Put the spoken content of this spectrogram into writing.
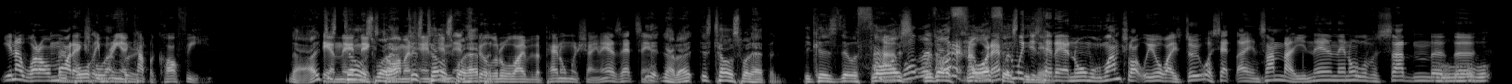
you know what? I might actually bring a food? cup of coffee No, down just there tell us next what time happened. and, Just and, tell us and what spill it all over the panel machine. How's that sound? Yeah, no, no, just tell us what happened because there were flies. well, We've I had don't fly know what happened. We in just there. had our normal lunch like we always do, a Saturday and Sunday in there, and then all of a sudden the, the, Well,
